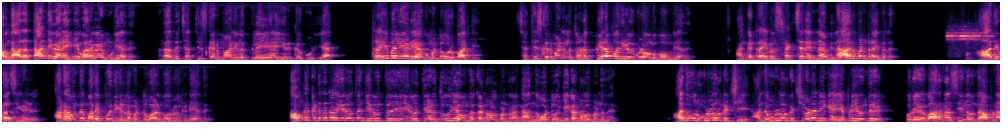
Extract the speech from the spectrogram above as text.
அவங்க அதை தாண்டி வேற எங்கேயும் வரவே முடியாது. அதாவது சத்தீஸ்கர் மாநிலத்திலேயே இருக்கக்கூடிய ட்ரைபல் ஏரியாவுக்கு மட்டும் ஒரு பார்ட்டி சத்தீஸ்கர் மாநிலத்தோட பிற பகுதிகளுக்கு கூட அவங்க போக முடியாது. அங்க ட்ரைபல் ஸ்ட்ரக்சர் என்ன அப்படின்னா அர்பன் ட்ரைபல் ஆதிவாசிகள் ஆனா வந்து மலைப்பகுதிகளில் மட்டும் வாழ்பவர்கள் கிடையாது. அவங்க கிட்டத்தட்ட இருபத்தஞ்சு இருபத்தி இருபத்தி ஏழு தொகுதி அவங்க கண்ட்ரோல் பண்றாங்க. அந்த ஓட்டு வங்கி கண்ட்ரோல் பண்ணுது. அது ஒரு உள்ளூர் கட்சி. அந்த உள்ளூர் கட்சியோட நீங்க எப்படி வந்து ஒரு வாரணாசியில வந்து அப்னா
